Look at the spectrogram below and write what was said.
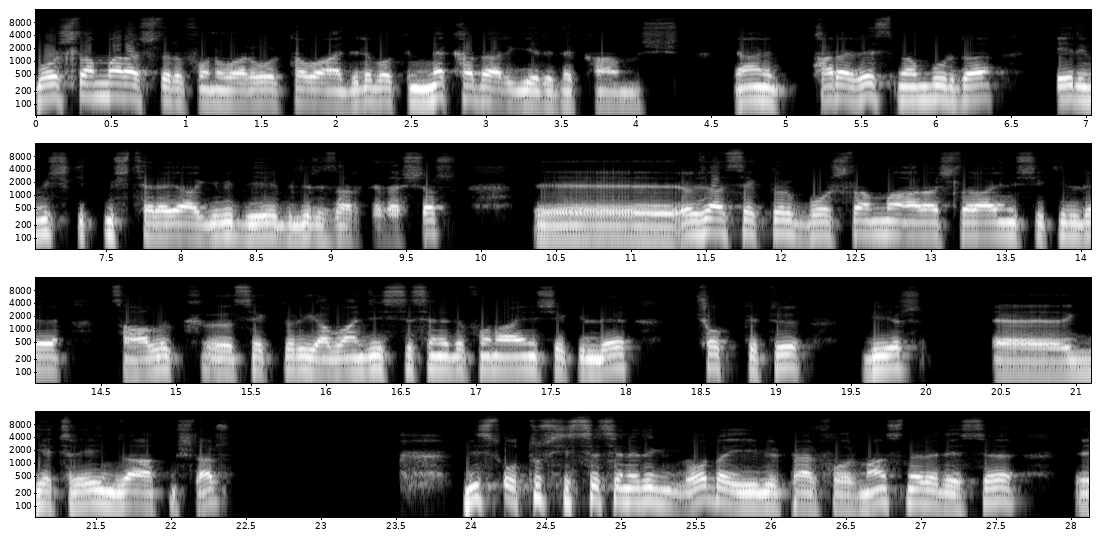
Borçlanma araçları fonu var orta vadeli. Bakın ne kadar geride kalmış. Yani para resmen burada erimiş gitmiş tereyağı gibi diyebiliriz arkadaşlar. Ee, özel sektör borçlanma araçları aynı şekilde, sağlık e, sektörü yabancı hisse senedi fonu aynı şekilde çok kötü bir e, getiriye imza atmışlar. BIST 30 hisse senedi o da iyi bir performans. Neredeyse e,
